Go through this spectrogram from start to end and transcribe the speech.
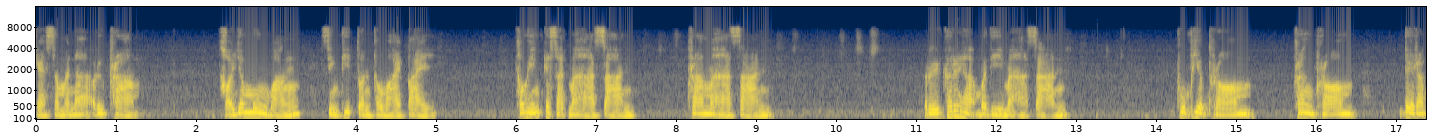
แก่สมณะหรือพราหมณ์ เขาย่อมมุ่งหวังสิ่งที่ตนถวายไป เขาเห็นกษัตริย์มหาศาล พราหมณ์มหาศาล หรือคฤหบดีมหาศาล ผู้เพียบพร้อม พรั่งพร้อม ได้รับ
